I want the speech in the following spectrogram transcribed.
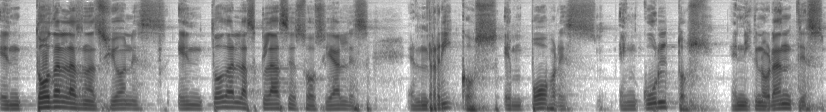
en todas las naciones, en todas las clases sociales, en ricos, en pobres, en cultos, en ignorantes.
